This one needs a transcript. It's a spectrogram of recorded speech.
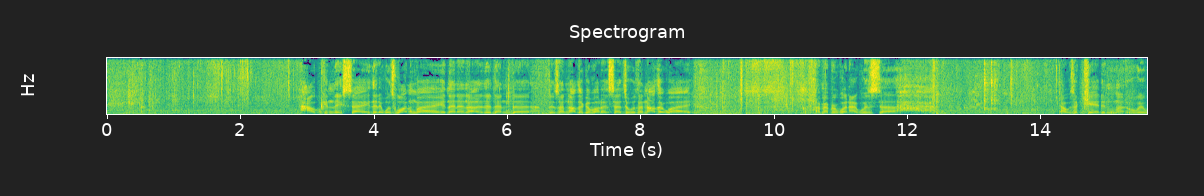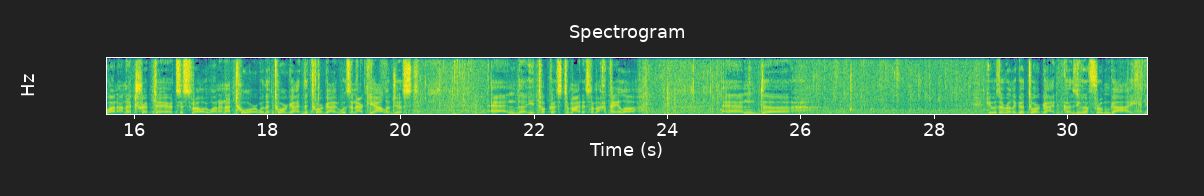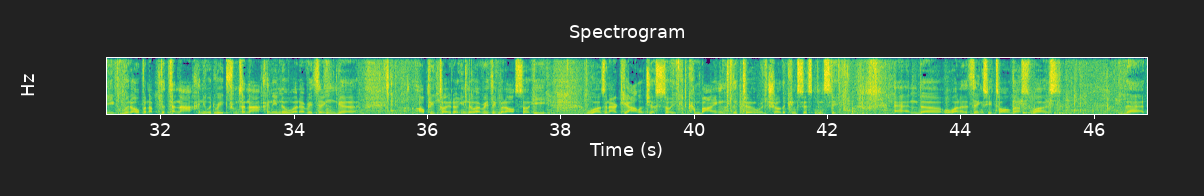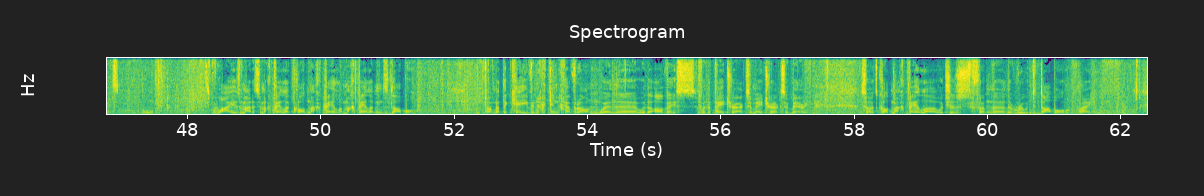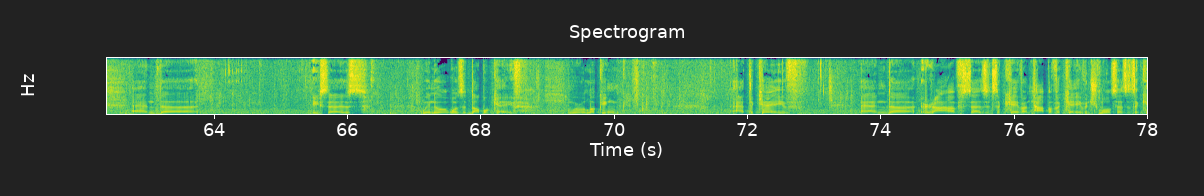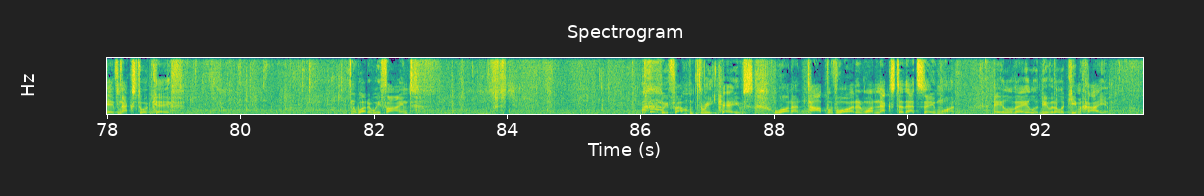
how can they say that it was one way and then another, then the, there's another Gemara that says it was another way? I remember when I was uh, I was a kid and we went on a trip to Eretz Yisrael. We went on a tour with a tour guide. The tour guide was an archaeologist, and uh, he took us to Mearas Machpelah, and uh, he was a really good tour guide because he was a frum guy and he would open up the Tanakh and he would read from Tanakh and he knew what everything, uh, Al Torah, he knew everything, but also he was an archaeologist, so he could combine the two and show the consistency. And uh, one of the things he told us was that why is Maris Machpelah called Machpelah? Machpelah means double. I'm talking about the cave in, in Hebron where the where the Oves, where the patriarchs and matriarchs are buried. So it's called Machpelah, which is from the, the root double, right? And uh, he says, we knew it was a double cave. We were looking at the cave, and uh, Rav says it's a cave on top of a cave, and Shmuel says it's a cave next to a cave. And what did we find? we found three caves, one on top of one and one next to that same one. Elu ve'elu, Elokim chayim.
